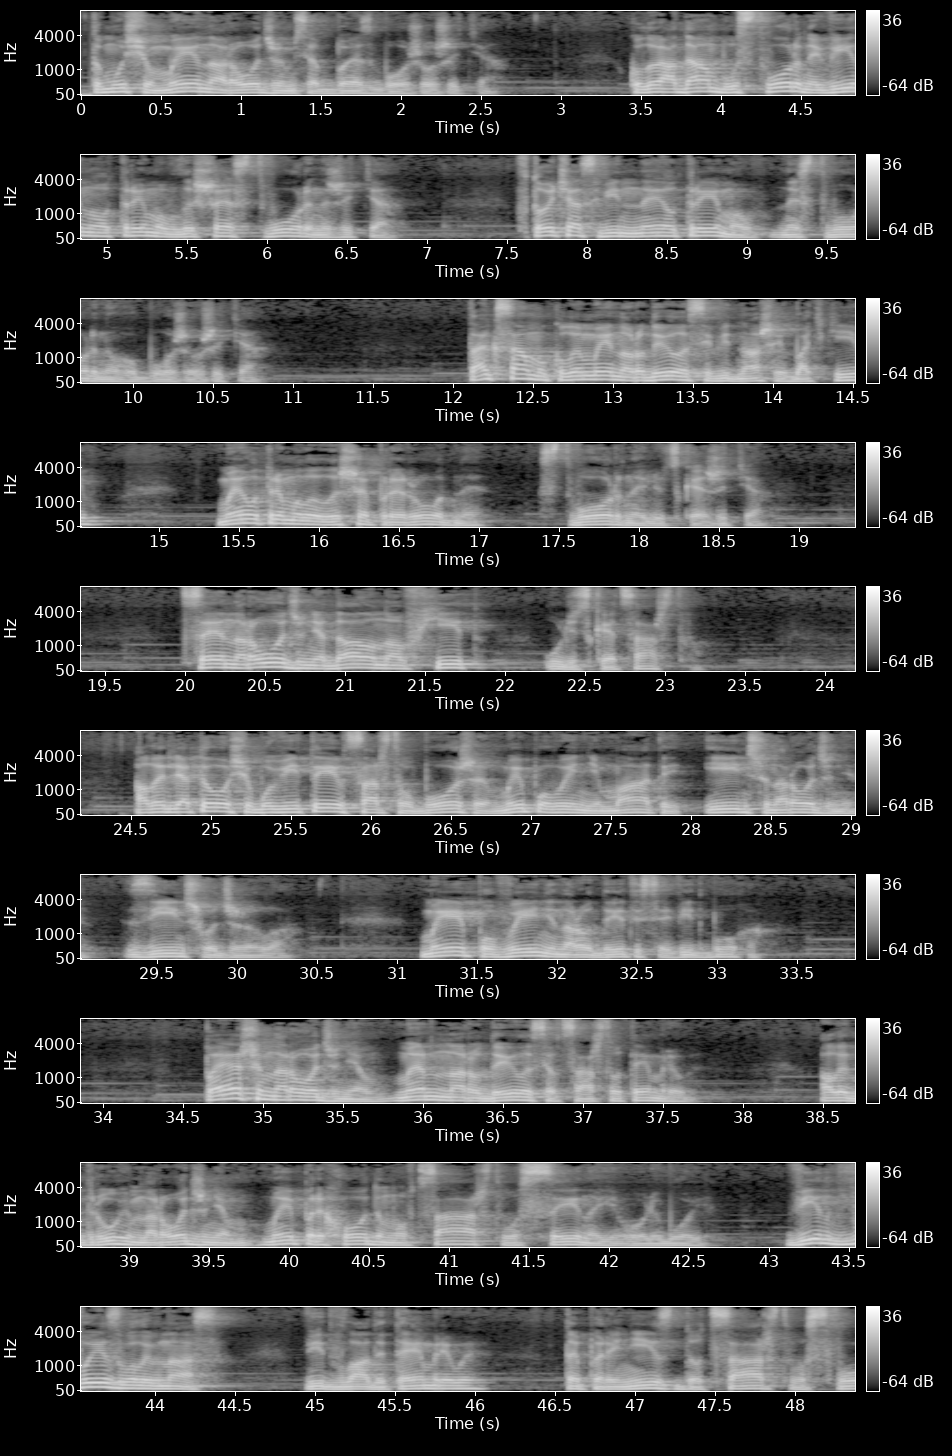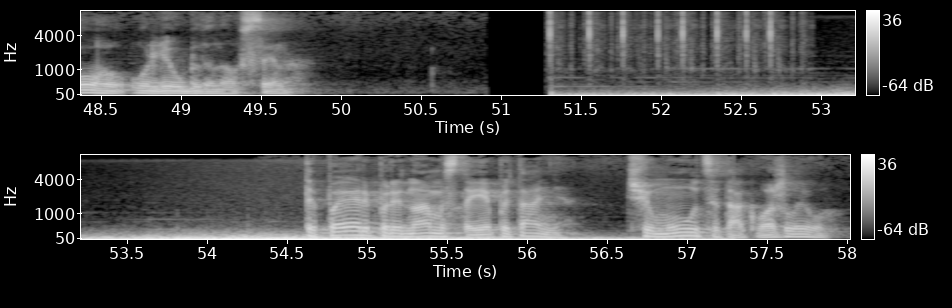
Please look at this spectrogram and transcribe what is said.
Тому що ми народжуємося без Божого життя. Коли Адам був створений, він отримав лише створене життя. В той час він не отримав нествореного Божого життя. Так само, коли ми народилися від наших батьків, ми отримали лише природне, створене людське життя. Це народження дало нам вхід у людське царство. Але для того, щоб увійти в Царство Боже, ми повинні мати інше народження з іншого джерела. Ми повинні народитися від Бога. Першим народженням ми народилися в царство темряви, але другим народженням ми переходимо в царство Сина Його любові. Він визволив нас від влади темряви та переніс до царства свого улюбленого сина. Тепер перед нами стає питання, чому це так важливо?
